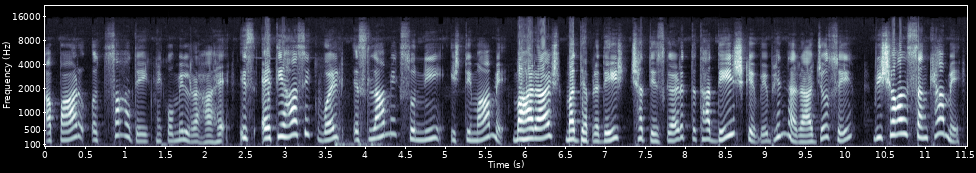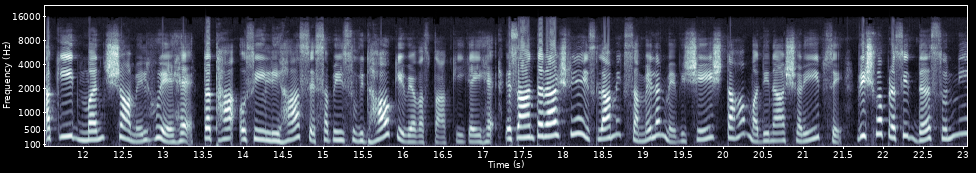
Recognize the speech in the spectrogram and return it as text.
अपार उत्साह देखने को मिल रहा है। इस ऐतिहासिक वर्ल्ड इस्लामिक सुन्नी इज्तिमा में महाराष्ट्र, मध्य प्रदेश, छत्तीसगढ़ तथा देश के विभिन्न राज्यों से विशाल संख्या में अकीद मंद शामिल हुए हैं, तथा उसी लिहाज से सभी सुविधाओं की व्यवस्था की गई है। इस अंतर्राष्ट्रीय इस्लामिक सम्मेलन में विशेषतः मदीना शरीफ से विश्व प्रसिद्ध सुन्नी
